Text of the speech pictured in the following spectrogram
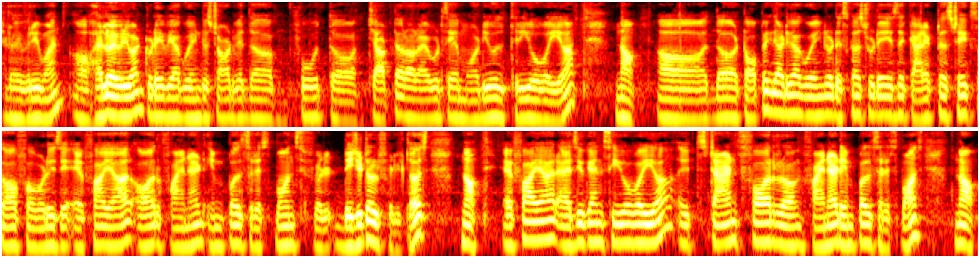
Hello everyone. Uh, hello everyone. Today we are going to start with the fourth uh, chapter, or I would say module three over here. Now, uh, the topic that we are going to discuss today is the characteristics of uh, what is a FIR or finite impulse response fil- digital filters. Now, FIR, as you can see over here, it stands for um, finite impulse response. Now,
